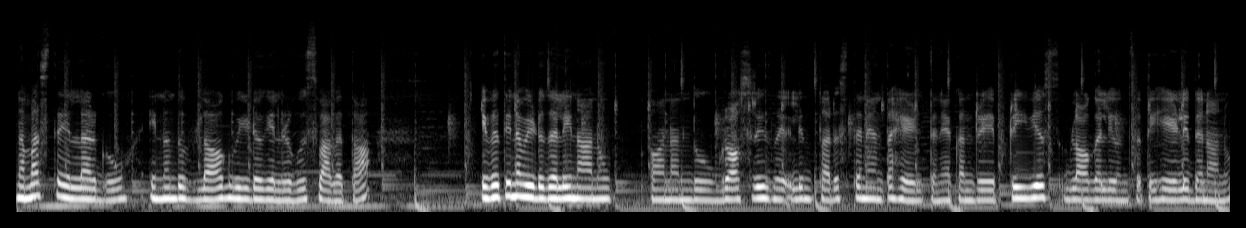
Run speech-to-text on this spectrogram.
ನಮಸ್ತೆ ಎಲ್ಲರಿಗೂ. ಇನ್ನೊಂದು ವ್ಲಾಗ್ ವೀಡಿಯೋಗೆ ಎಲ್ರಿಗೂ ಸ್ವಾಗತ. ಇವತ್ತಿನ ವಿಡಿಯೋದಲ್ಲಿ ನಾನು ನಂದು ಗ್ರಾಸರೀಸ್ ಇಲ್ಲಿಂದ ತರಿಸ್ತೇನೆ ಅಂತ ಹೇಳ್ತೇನೆ. ಯಾಕಂದರೆ ಪ್ರೀವಿಯಸ್ ವ್ಲಾಗಲ್ಲಿ ಒಂದು ಸತಿ ಹೇಳಿದ್ದೆ ನಾನು.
